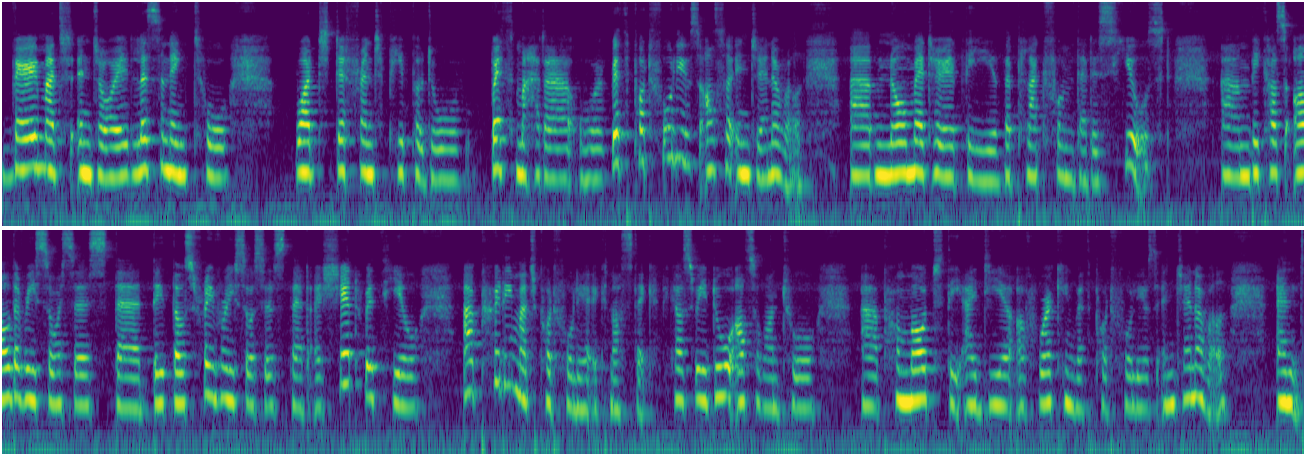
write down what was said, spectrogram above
very much enjoy listening to what different people do with Mahara or with portfolios also in general, um, no matter the, the platform that is used um, because all the resources that those free resources that I shared with you are pretty much portfolio agnostic because we do also want to uh, promote the idea of working with portfolios in general and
